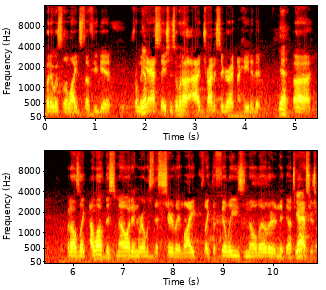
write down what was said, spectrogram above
but it was the light stuff you get from the Yep. gas station. So when I, I tried a cigarette and I hated it. Yeah. Uh, but I was like, I love the smell. I didn't really necessarily like like the Phillies and all the other and the Dutch Yeah. Masters.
